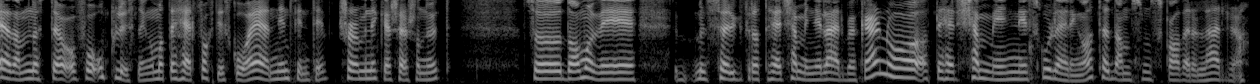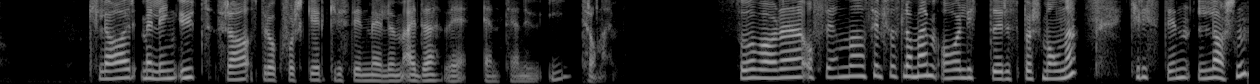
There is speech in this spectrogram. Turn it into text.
er de nødt til å få opplysning om at det her faktisk òg er en infinitiv, sjøl om den ikke ser sånn ut. Så da må vi sørge for at det her kommer inn i lærebøkene, og at det her kommer inn i skoleringa til dem som skal være lærere. Klar melding ut fra språkforsker Kristin Melum Eide ved NTNU i Trondheim. Så var det oss igjen, da, Sylfes Lomheim, og lytterspørsmålene. Kristin Larsen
